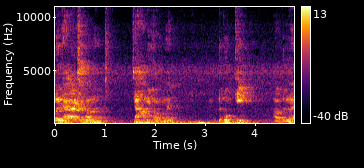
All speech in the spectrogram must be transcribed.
ഒരു ഞായറാഴ്ച വന്ന് ചാവി തുറന്ന് പിന്നെ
